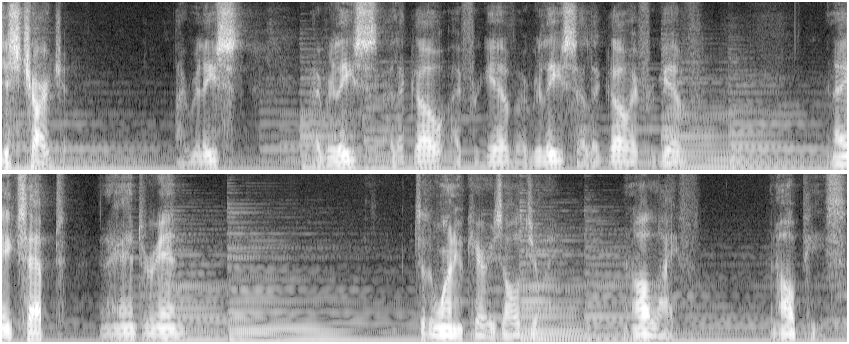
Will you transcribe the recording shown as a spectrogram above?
discharge it. I release, I release, I let go, I forgive, I release, I let go, I forgive, and I accept, and I enter in to the one who carries all joy and all life and all peace.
